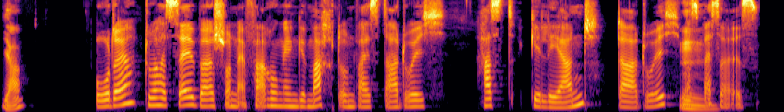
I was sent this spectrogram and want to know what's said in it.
ja. Oder du hast selber schon Erfahrungen gemacht und weißt dadurch, hast gelernt dadurch, was mhm. besser ist.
